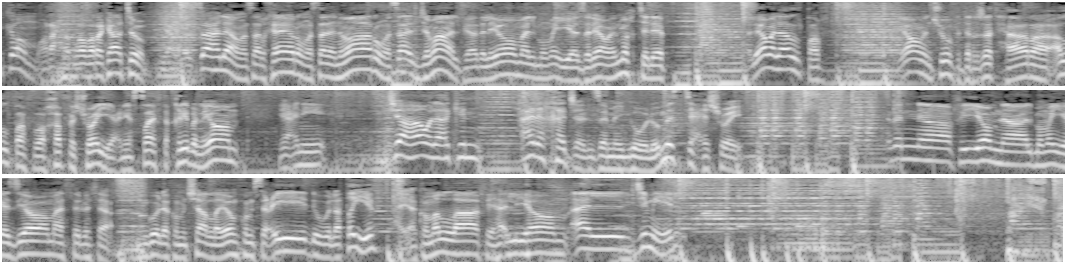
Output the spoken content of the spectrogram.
عليكم ورحمة الله وبركاته. يا أهلا وسهلا ومساء الخير ومساء الأنوار ومساء الجمال في هذا اليوم المميز اليوم المختلف. اليوم الألطف. اليوم نشوف درجات حرارة ألطف وأخف شوي يعني الصيف تقريبا اليوم يعني جاء ولكن على خجل زي ما يقولوا مستحي شوي. إذن في يومنا المميز يوم الثلاثاء. نقول لكم إن شاء الله يومكم سعيد ولطيف. حياكم الله في هاليوم الجميل.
